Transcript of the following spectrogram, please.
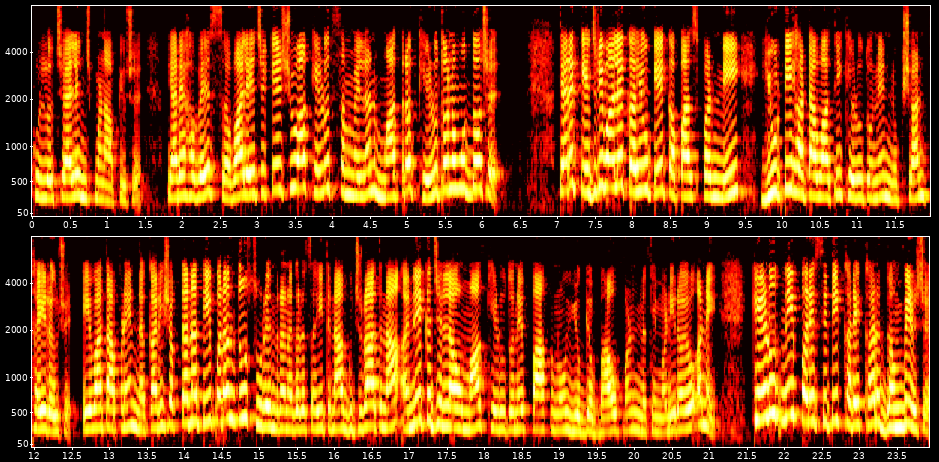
ખુલ્લો ચેલેન્જ પણ આપ્યું છે. ત્યારે હવે સવાલ એ છે કે શું આ ખેડૂત સંમેલન માત્ર ખેડૂતોનો મુદ્દો છે? ત્યારે કેજરીવાલે કહ્યું કે કપાસ પરની યુટી હટાવવાથી ખેડૂતોને નુકસાન થઈ રહ્યું છે. એ વાત આપણે નકારી શકતા નથી, પરંતુ સુરેન્દ્રનગર સહિતના ગુજરાતના અનેક જિલ્લાઓમાં ખેડૂતોને પાકનો યોગ્ય ભાવ પણ નથી મળી રહ્યો અને ખેડૂતની પરિસ્થિતિ ખરેખર ગંભીર છે.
